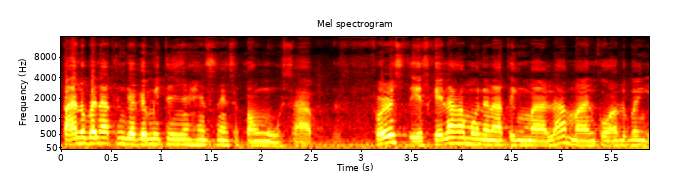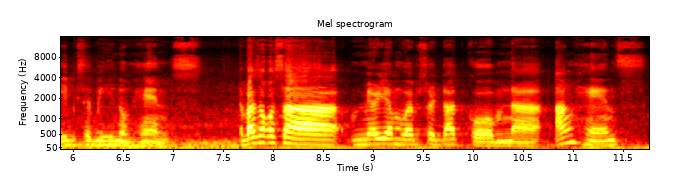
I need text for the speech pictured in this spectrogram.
Paano ba natin gagamitin yung hands na yan sa pangungusap? First is, kailangan muna nating malaman kung ano ba yung ibig sabihin ng hands. Nabasa ko sa merriam-webster.com na ang hands,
